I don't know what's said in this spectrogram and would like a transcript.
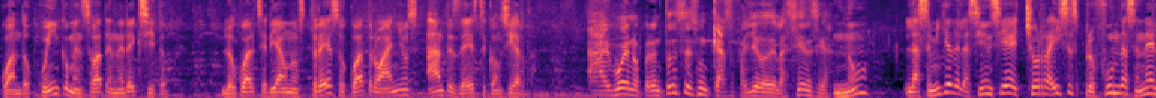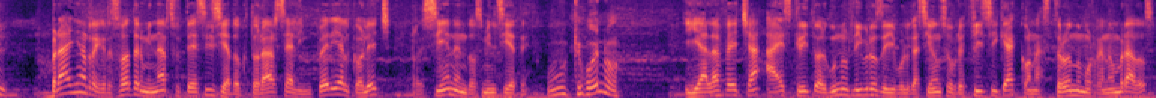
cuando Queen comenzó a tener éxito, lo cual sería unos tres o cuatro años antes de este concierto. Ay, bueno, pero entonces es un caso fallido de la ciencia. No, la semilla de la ciencia echó raíces profundas en él. Brian regresó a terminar su tesis y a doctorarse al Imperial College recién en 2007. ¡Uh, qué bueno! Y a la fecha ha escrito algunos libros de divulgación sobre física con astrónomos renombrados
